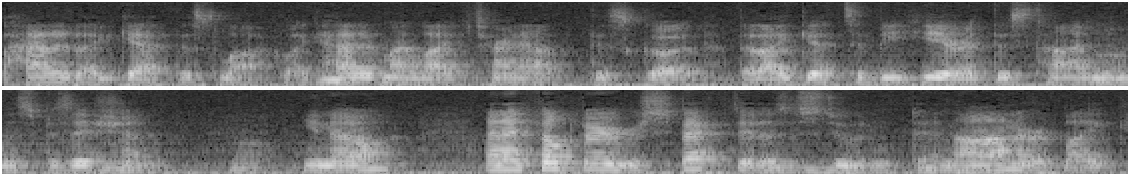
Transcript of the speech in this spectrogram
how did I get this luck? Like, how mm. did my life turn out this good that I get to be here at this time in this position? You know, and I felt very respected as a student and honored. Like,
